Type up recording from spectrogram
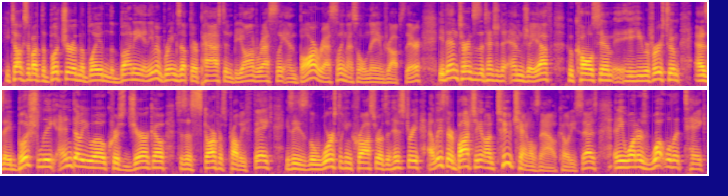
He talks about the Butcher and the Blade and the Bunny and even brings up their past in Beyond Wrestling and Bar Wrestling. Nice little name drops there. He then turns his attention to MJF, who calls him, he, he refers to him as a Bush League NWO Chris Jericho, says his scarf is probably fake. He says he's the worst looking crossroads in history. At least they're botching it on two channels now, Cody says. And he wonders what will it take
